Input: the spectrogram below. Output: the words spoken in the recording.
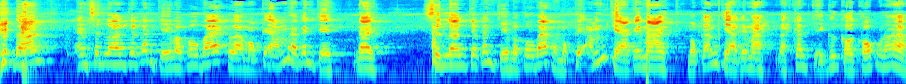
đến em xin lên cho các anh chị và cô bác là một cái ấm ha các anh chị. Đây xin lên cho các anh chị và cô bác là một cái ấm trà cây mai, một cái ấm trà cây mai. Đây, các anh chị cứ coi cốt của nó ha.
